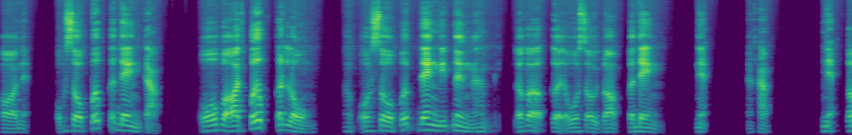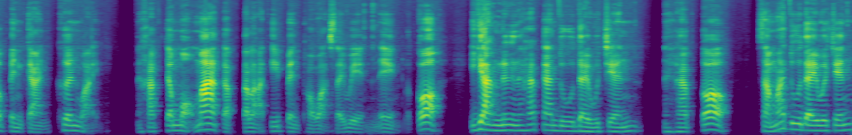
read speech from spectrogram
พอเนี่ย oversold ปุ๊บก็เด้งกลับ overbought ปุ๊บก็ลงครับ oversold ปุ๊บเด้งนิดนึงนะครับแล้วก็เกิด oversold อีกรอบก็เด้งเนี่ยนะครับ เนี่ยก็เป็นการเคลื่อนไหวนะครับจะเหมาะมากกับตลาดที่เป็นภาวะไซเวย์นั่นเอง แล้วก็อีกอย่างหนึ่งนะครับการดู divergence นะครับก็สามารถดู divergence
